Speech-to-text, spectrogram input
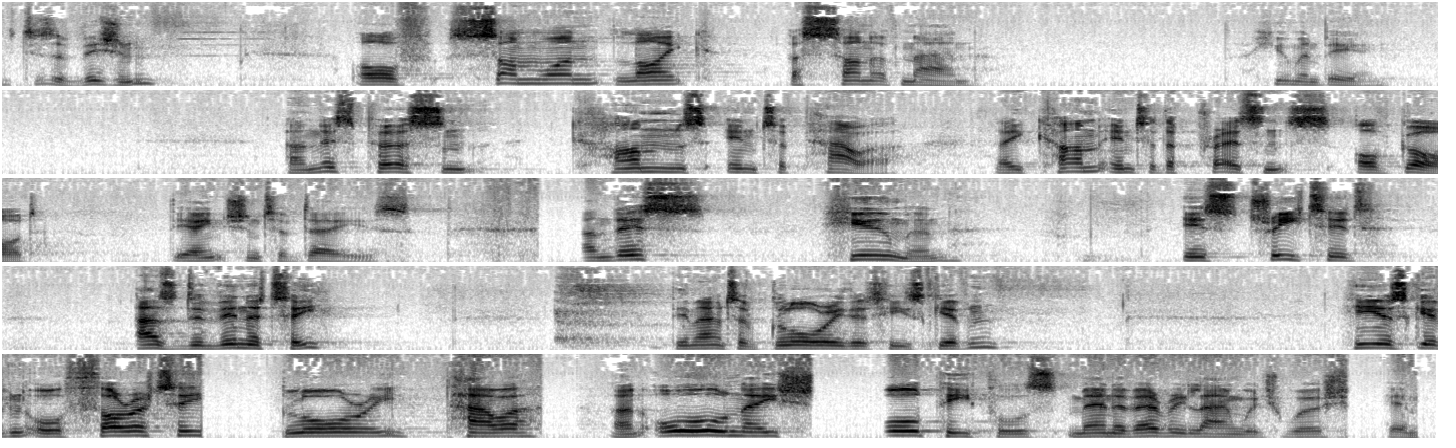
It is a vision of someone like a son of man, a human being. And this person comes into power. They come into the presence of God, the Ancient of Days. And this human is treated as divinity, the amount of glory that he's given. He is given authority, glory, power, and all nations, all peoples, men of every language worship him.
